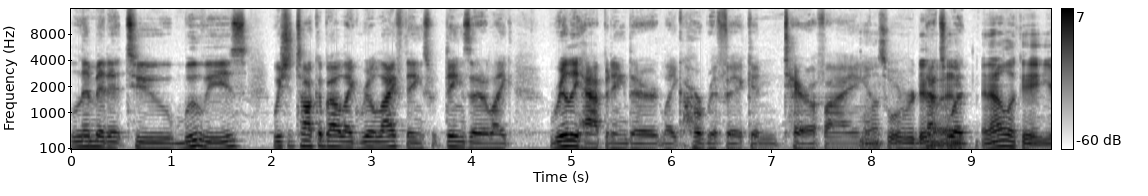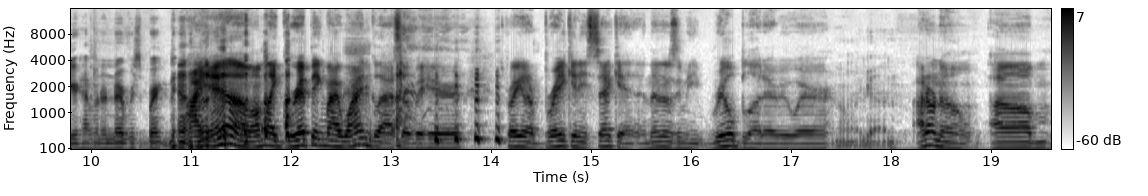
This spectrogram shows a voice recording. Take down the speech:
limit it to movies. We should talk about like real life things, things that are like really happening. that are like horrific and terrifying. Well, and that's what we're doing. That's what- And now look at you, you're having a nervous breakdown. I am. I'm like gripping my wine glass over here. It's probably gonna break any second, and then there's gonna be real blood everywhere. oh my god. I don't know. Um,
